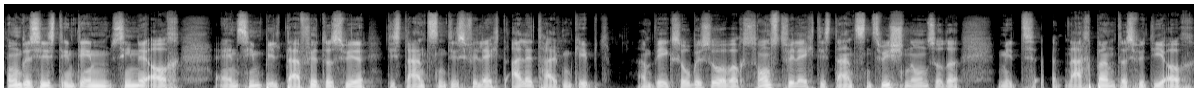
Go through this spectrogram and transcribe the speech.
Und es ist in dem Sinne auch ein Sinnbild dafür, dass wir Distanzen, die es vielleicht allenthalben gibt, am Weg sowieso, aber auch sonst vielleicht Distanzen zwischen uns oder mit Nachbarn, dass wir die auch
